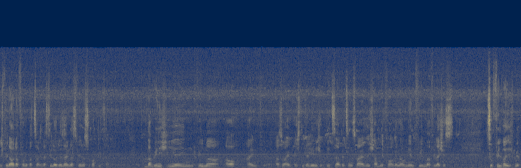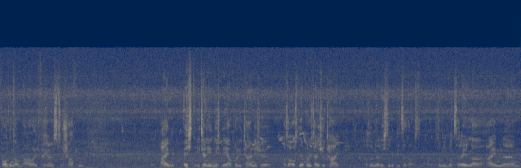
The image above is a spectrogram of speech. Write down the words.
ich bin auch davon überzeugt, dass die Leute sagen, dass wir eine super Pizza haben dann will ich hier in Filma auch einführen. Also eine echt italienische Pizza, beziehungsweise ich habe mir vorgenommen, hier in Filma, vielleicht ist zu viel, was ich mir vorgenommen habe, ich versuche es zu schaffen, ein echt italienisch-neapolitanische, also aus neapolitanischer Teig, also eine richtige Pizza daraus Also mit Mozzarella, ein, ähm,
